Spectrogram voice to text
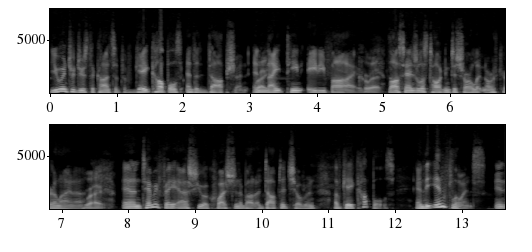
You introduced the concept of gay couples and adoption in Right. 1985. Correct. Los Angeles talking to Charlotte, North Carolina. Right. And Tammy Faye asked you a question about adopted children of gay couples and the influence and,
